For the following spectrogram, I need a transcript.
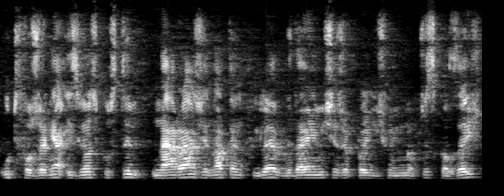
utworzenia i w związku z tym na razie, na tę chwilę, wydaje mi się, że powinniśmy mimo wszystko zejść,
